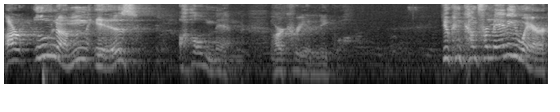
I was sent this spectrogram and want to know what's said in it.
Our unum is all men are created equal. You can come from anywhere.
